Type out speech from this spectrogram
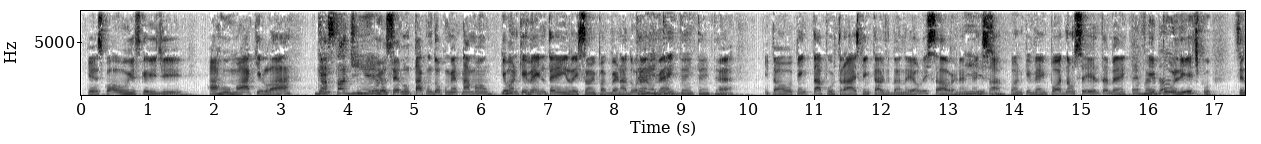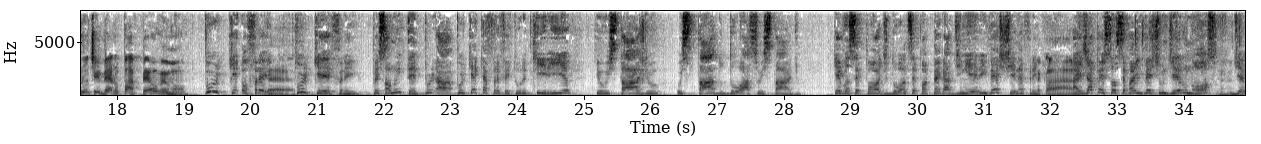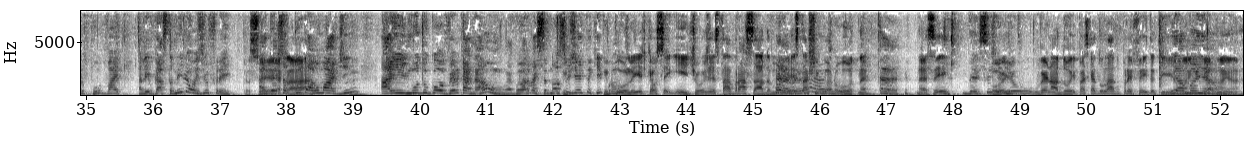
Porque qual o risco aí de arrumar aquilo lá Gastar e, dinheiro. e você não tá com o documento na mão? Porque o ano que vem não tem eleição para governador, né? Ano que vem? tem, tem, tem, tem. É? Então, quem tá por trás, quem tá ajudando aí é o Luiz Sauer, né? A gente Isso. sabe. O ano que vem pode não ser ele também. É verdade. E político, se não tiver no papel, meu irmão, Por que, ô Frei? É. Por que, Frei? O pessoal não entende. Por, ah, por que, que a prefeitura queria que o estádio, o estado doasse o estádio? Porque você pode, doando, você pode pegar dinheiro e investir, né, Frei? É claro. É. Aí já pensou, você vai investir um dinheiro nosso, dinheiro público, vai. Ali gasta milhões, viu, Frei? Eu sei, aí é deixa claro. tudo arrumadinho, aí muda o governo, cara, não, agora vai ser do nosso jeito aqui, E pronto. político é o seguinte, hoje ele está abraçado, amanhã É ele está xingando o outro, né? É, Não é assim? desse Hoje jeito. o governador aí parece que é do lado do prefeito aqui. E amanhã? E amanhã,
